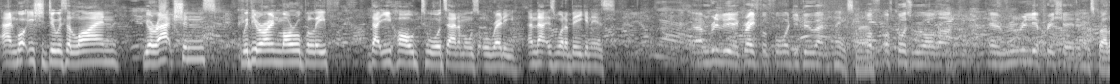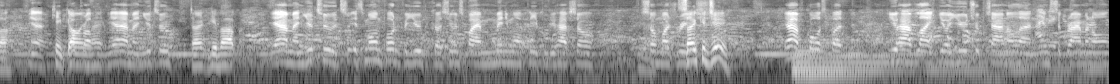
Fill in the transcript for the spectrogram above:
And what you should do is align your actions with your own moral belief that you hold towards animals already. And that is what a vegan is. I'm really grateful for what you do, and Thanks, man. Of, of course we all are. Uh, we really appreciate it. Thanks, brother. Yeah, Keep no going, problem. mate. Yeah, man, you too. Don't give up. Yeah, man, you too. It's it's more important for you because you inspire many more people. You have so so much reach. So could you. Yeah, of course, but you have like your YouTube channel and Instagram and all.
